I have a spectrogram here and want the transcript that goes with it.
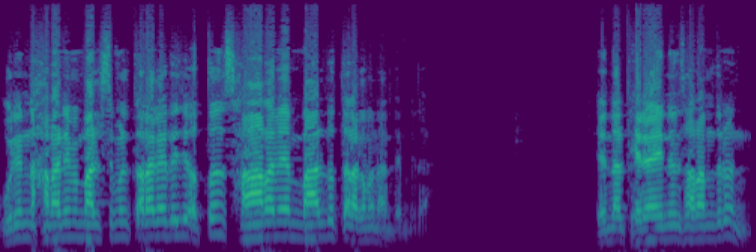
우리는 하나님의 말씀을 따라가야 되지 어떤 사람의 말도 따라가면 안 됩니다. 옛날 베라에 있는 사람들은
